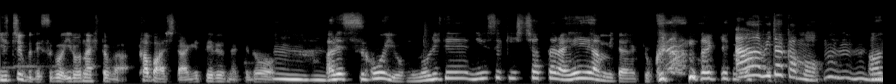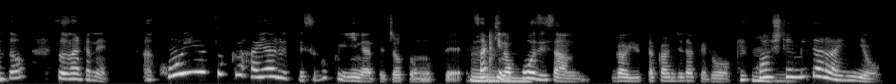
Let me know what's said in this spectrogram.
YouTube ですごいいろんな人がカバーしてあげてるんだけど、うんうんあれすごいよ。ノリで入籍しちゃったらええやんみたいな曲なんだけど。ああ、見たかも。うんうんうんうん。本当？そう、なんかね、あ、こういう曲流行るってすごくいいなってちょっと思って、うんさっきのコウジさんが言った感じだけど、結婚してみたらいいよ。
